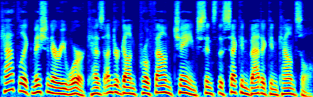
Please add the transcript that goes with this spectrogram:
Catholic missionary work has undergone profound change since the Second Vatican Council.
